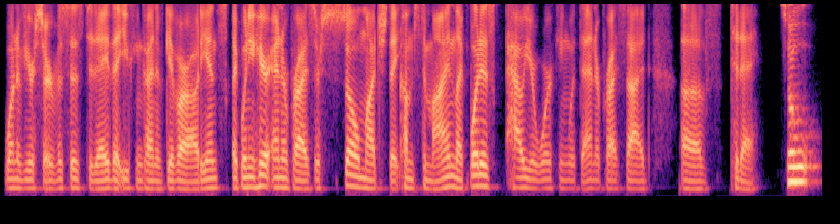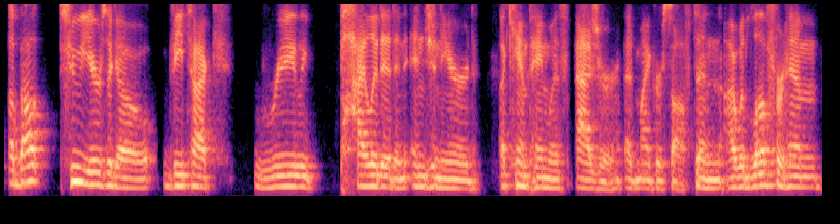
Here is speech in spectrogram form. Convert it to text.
one of your services today that you can kind of give our audience? Like when you hear enterprise, there's so much that comes to mind. Like what is how you're working with the enterprise side of today? So about 2 years ago, Vitek really piloted and engineered a campaign with Azure at Microsoft and I would love for him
